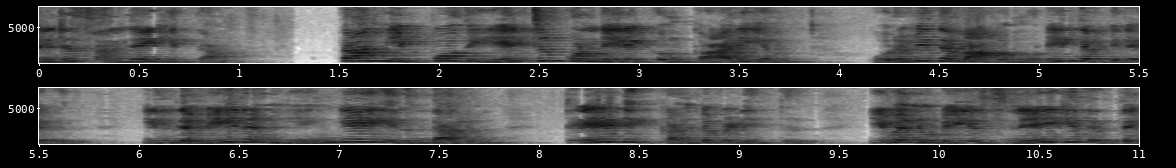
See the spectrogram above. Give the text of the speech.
என்று சந்தேகித்தான். தான் இப்போது ஏற்றுக்கொண்டிருக்கும் காரியம் ஒருவிதமாக முடிந்த பிறகு இந்த வீரன் எங்கே இருந்தாலும் தேடி கண்டுபிடித்து இவனுடைய சிநேகிதத்தை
